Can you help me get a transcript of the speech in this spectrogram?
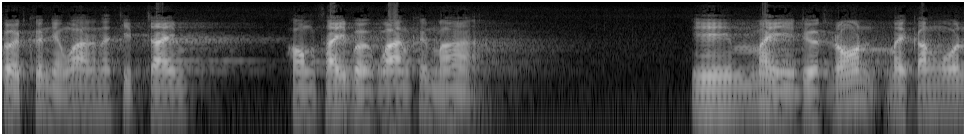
เกิดขึ้นอย่างว่านั่นนะจิตใจผ่องใสเบิกบานขึ้นมา อิ่มไม่เดือดร้อน ไม่กังวล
